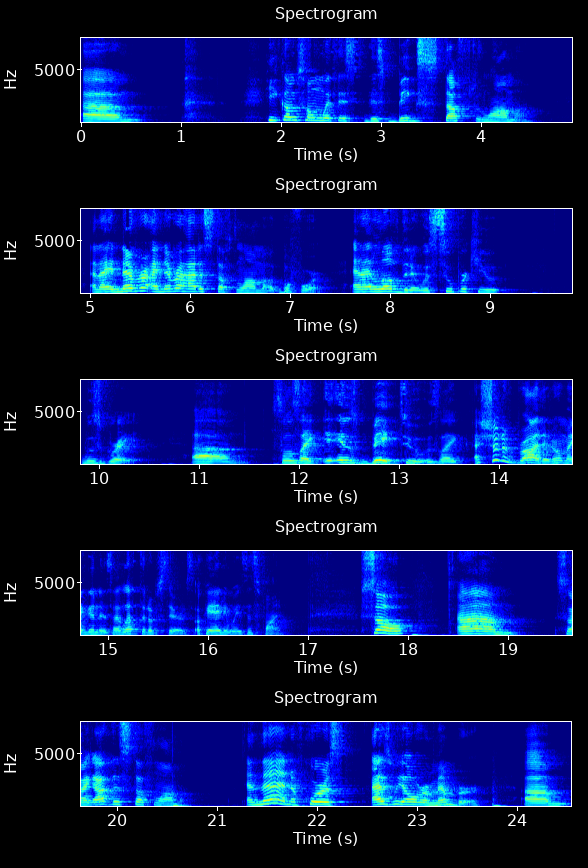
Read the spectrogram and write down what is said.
um he comes home with this this big stuffed llama. And I never I never had a stuffed llama before and I loved it. It was super cute. It was great. Um, so it was like it, it was big too. It was like I should have brought it. Oh my goodness, I left it upstairs. Okay, anyways, it's fine. So, um, so I got this stuffed llama, and then of course, as we all remember, um,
